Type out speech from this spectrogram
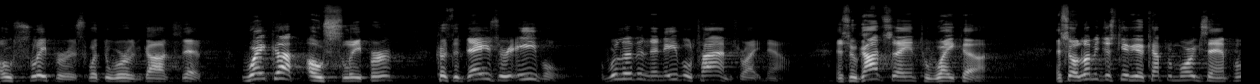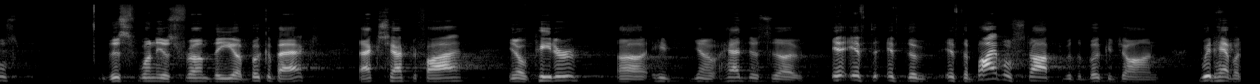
O sleeper, is what the Word of God says. Wake up, O sleeper, because the days are evil. We're living in evil times right now. And so God's saying to wake up. And so let me just give you a couple more examples. This one is from the uh, book of Acts, Acts chapter 5. You know, Peter, uh, he you know, had this. Uh, if, the, if, the, if the Bible stopped with the book of John, we'd have a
